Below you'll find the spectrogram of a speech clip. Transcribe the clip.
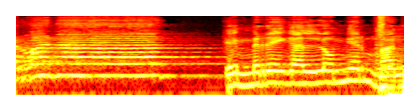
ruana que me regaló mi hermana.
